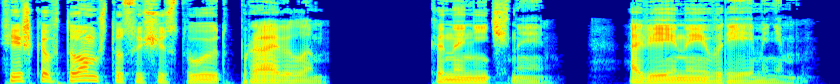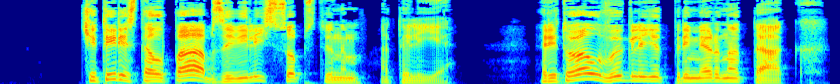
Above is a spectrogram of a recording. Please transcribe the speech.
Фишка в том, что существуют правила. Каноничные, овеянные временем. Четыре столпа обзавелись собственным ателье. Ритуал выглядит примерно так.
